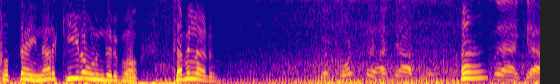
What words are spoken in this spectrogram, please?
சொத்த இந்நேரம் கீழே விழுந்திருப்போம் தமிழ்நாடு कोई फोर्स से है क्या आप लोग ஆ से है क्या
